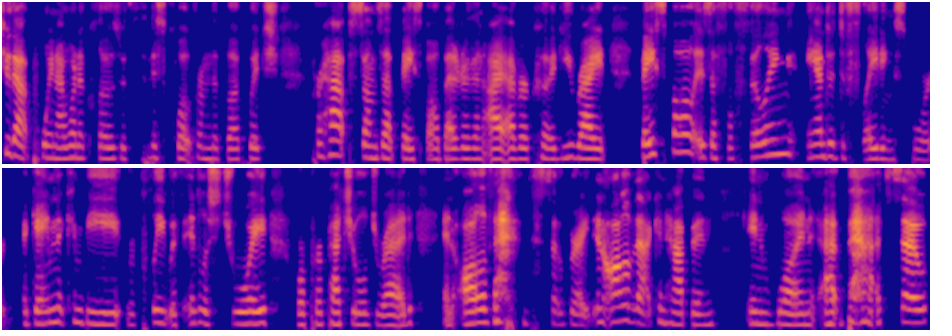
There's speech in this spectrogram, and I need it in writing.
to that point, I want to close with this quote from the book, which perhaps sums up baseball better than I ever could. You write Baseball is a fulfilling and a deflating sport, a game that can be replete with endless joy or perpetual dread. And all of that is so great. And all of that can happen in one at bat. So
